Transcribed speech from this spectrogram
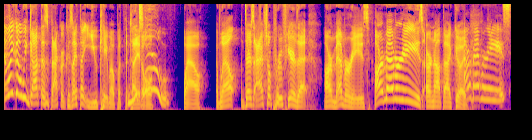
like how we got this backward because I thought you came up with the title. me too. Wow. Well, there's actual proof here that our memories, our memories are not that good. Our memories.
